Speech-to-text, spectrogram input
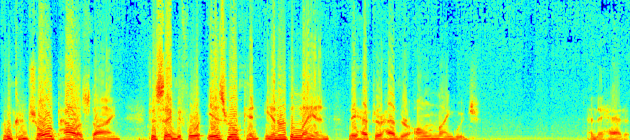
who controlled Palestine to say before Israel can enter the land, they have to have their own language and they had it.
